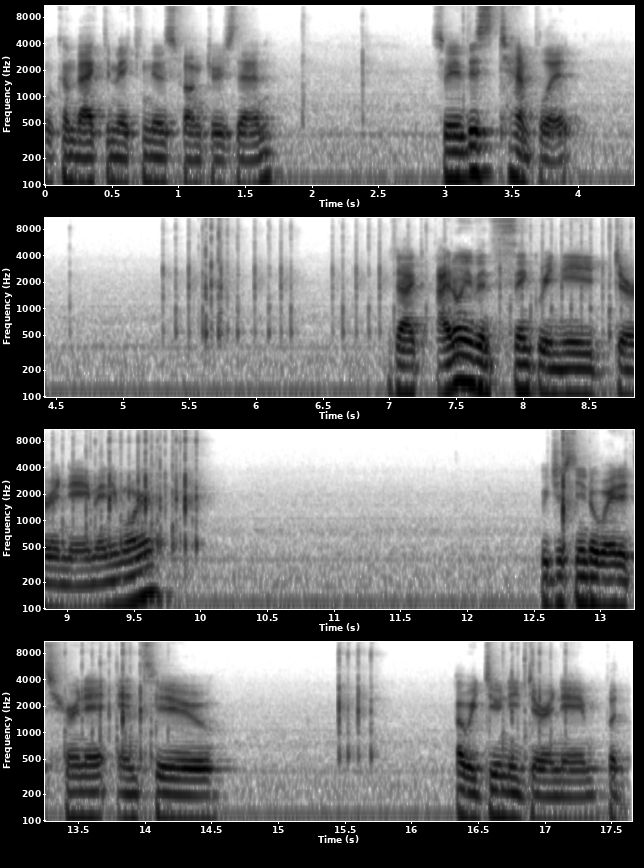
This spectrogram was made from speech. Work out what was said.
We'll come back to making those functors then. So we have this template. In fact, I don't even think we need dir name anymore. We just need a way to turn it into... Oh, we do need dir name, but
